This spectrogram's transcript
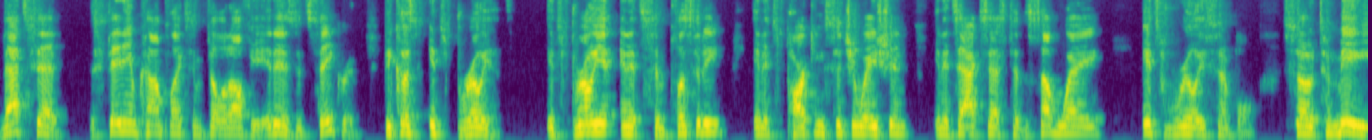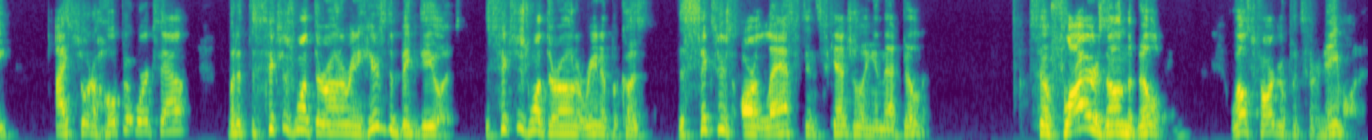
That said, the stadium complex in Philadelphia, it is, it's sacred because it's brilliant. It's brilliant in its simplicity, in its parking situation, in its access to the subway. It's really simple. So to me, I sort of hope it works out. But if the Sixers want their own arena, here's the big deal is the Sixers want their own arena because the Sixers are last in scheduling in that building. So Flyers own the building. Wells Fargo puts their name on it,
